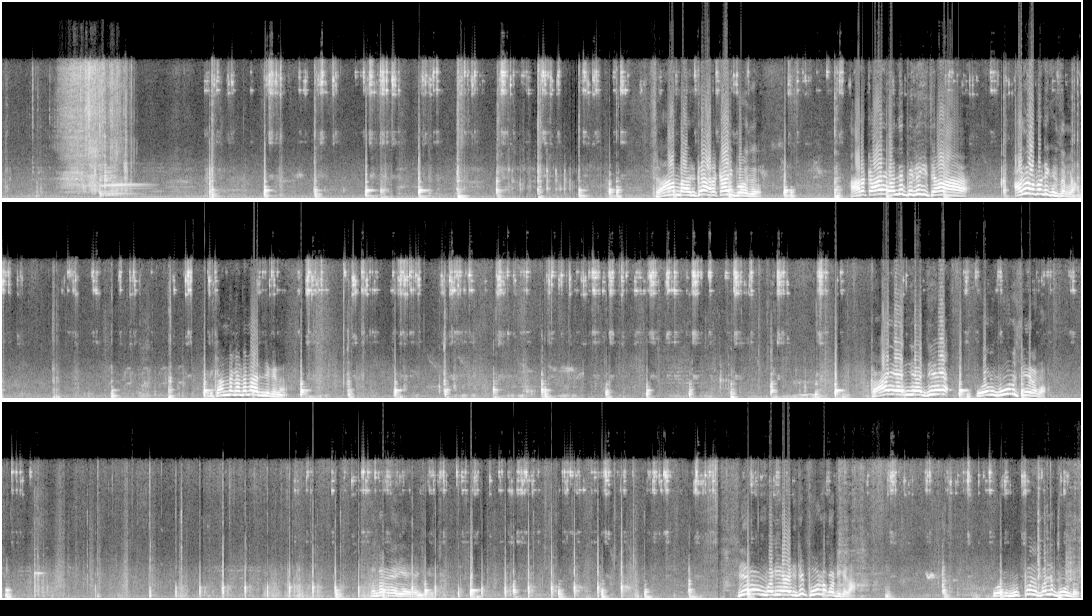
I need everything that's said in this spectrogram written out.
சாம்பாருக்கு அரைக்காய் போகுது அரைக்காய் வந்து பிள்ளைக்கு சா அல்வா பண்ணி கொடுத்துடலாம். அப்படி கண்ட கண்டமாக அரிஞ்சிக்கணும். காய் அரிஞ்சாச்சு ஒரு மூணு சீரகம். சீரகம் பொடி அடித்து பூண்டை கொட்டிக்கலாம். ஒரு முப்பது பல்லு பூண்டு.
